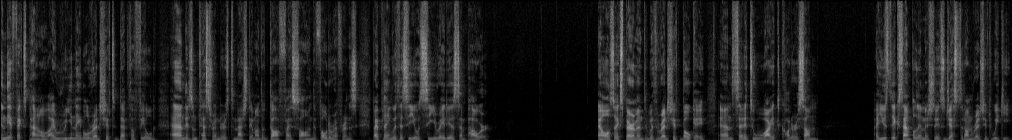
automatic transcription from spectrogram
In the effects panel, I re-enable redshift depth of field and did some test renders to match the amount of DOF I saw in the photo reference by playing with the COC radius and power. I also experimented with redshift bokeh and set it to white color sum. I used the example image they suggested on Redshift Wiki.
